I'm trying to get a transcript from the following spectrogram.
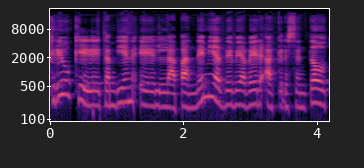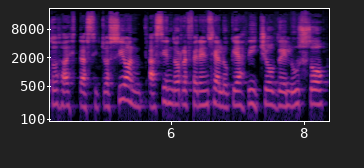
Creo que también eh, la pandemia debe haber acrecentado toda esta situación, haciendo referencia a lo que has dicho del uso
